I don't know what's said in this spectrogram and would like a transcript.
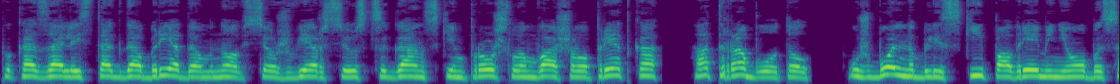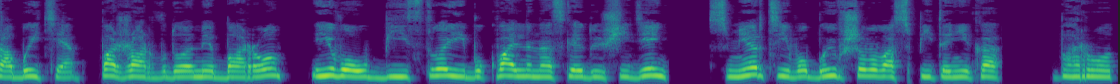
показались тогда бредом, но все же версию с цыганским прошлым вашего предка отработал. Уж больно близки по времени оба события. Пожар в доме Баро, его убийство и буквально на следующий день смерть его бывшего воспитанника. Баро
